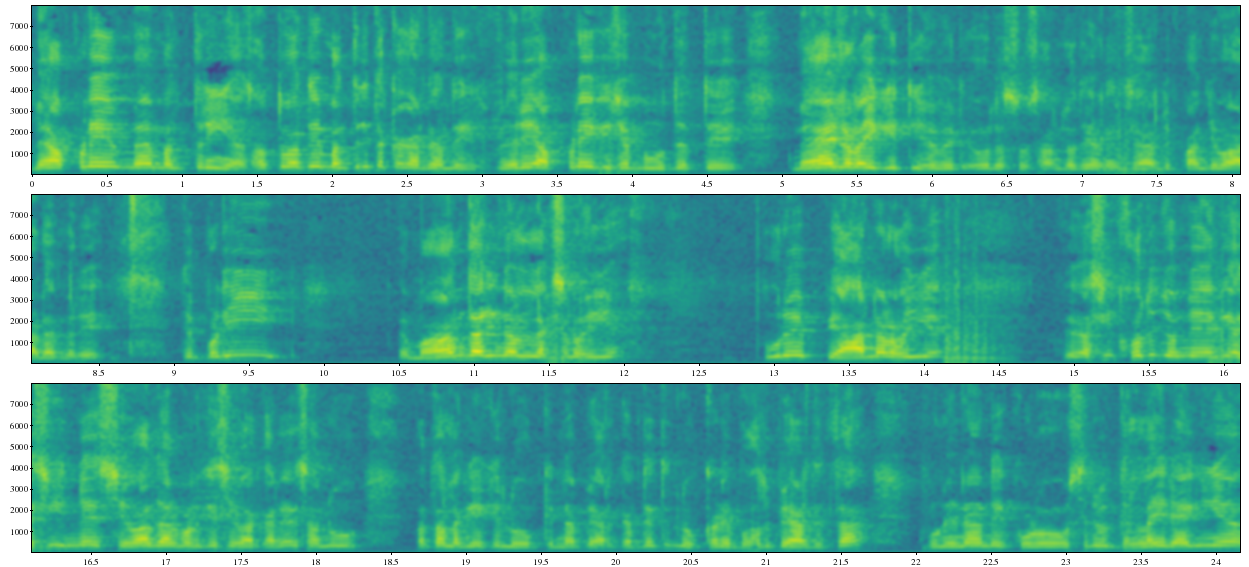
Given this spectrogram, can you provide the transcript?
ਮੈਂ ਆਪਣੇ, ਮੈਂ ਮੰਤਰੀ ਆ ਸਭ ਤੋਂ ਵੱਧ ਇਹ ਮੰਤਰੀ ਧੱਕਾ ਕਰਦੇ ਹੁੰਦੇ ਸੀ। ਮੇਰੇ ਆਪਣੇ ਕਿਸੇ ਬੂਥ ਦੇ ਉੱਤੇ ਮੈਂ ਲੜਾਈ ਕੀਤੀ ਹੋਵੇ ਤੇ ਉਹ ਦੱਸੋ ਸਾਨੂੰ ਲੁਧਿਆਣੇ ਸ਼ਹਿਰ ਦੇ ਪੰਜ ਵਾਰਡ ਆ ਮੇਰੇ। ਤੇ ਬੜੀ ਇਮਾਨਦਾਰੀ ਨਾਲ ਇਲੈਕਸ਼ਨ ਹੋਈ ਹੈ। ਪੂਰੇ ਪਿਆਰ ਨਾਲ ਹੋਈ ਹੈ। ਤੇ ਅਸੀਂ ਖੁਦ ਚਾਹੁੰਦੇ ਹਾਂ ਕਿ ਅਸੀਂ ਇੰਨੇ ਸੇਵਾਦਾਰ ਬਣ ਕੇ ਸੇਵਾ ਕਰ ਰਹੇ ਹਾਂ। ਸਾਨੂੰ ਪਤਾ ਲੱਗੇ ਕਿ ਲੋਕ ਕਿੰਨਾ ਪਿਆਰ ਕਰਦੇ ਤੇ ਲੋਕਾਂ ਨੇ ਬਹੁਤ ਪਿਆਰ ਦਿੱਤਾ। ਹੁਣ ਇਹਨਾਂ ਦੇ ਕੋਲੋਂ ਸਿਰਫ ਗੱਲਾਂ ਹੀ ਰਹਿ ਗਈਆਂ,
